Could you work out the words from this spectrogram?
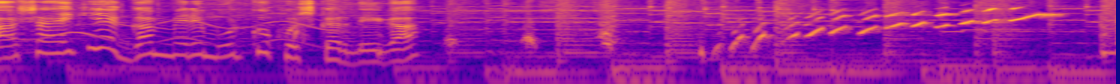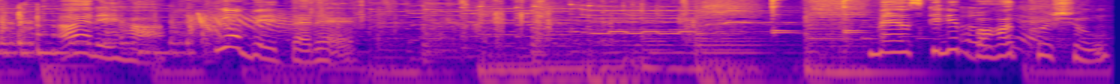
आशा है कि यह गम मेरे मूड को खुश कर देगा। अरे हाँ यह बेहतर है। मैं उसके लिए बहुत खुश हूँ।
